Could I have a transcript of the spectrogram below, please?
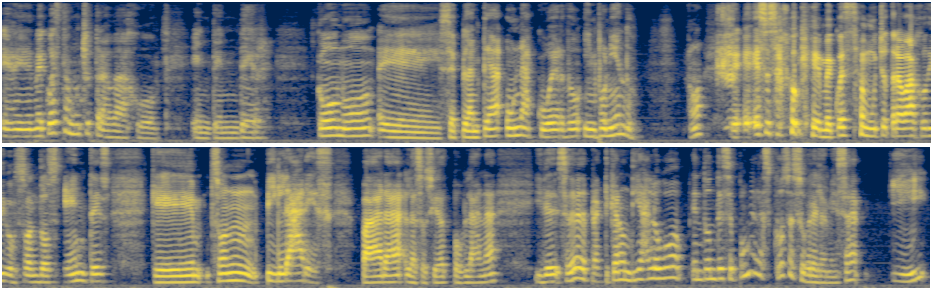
Eh, me cuesta mucho trabajo entender cómo eh, se plantea un acuerdo imponiendo. ¿no? E, e, eso es algo que me cuesta mucho trabajo. Digo, son dos entes que son pilares para la sociedad poblana y se debe de practicar un diálogo en donde se pongan las cosas sobre la mesa y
